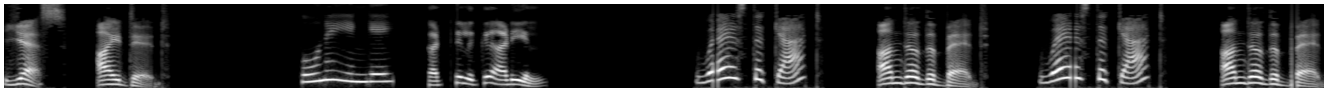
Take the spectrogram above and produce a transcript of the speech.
Yes, I did. பூனை எங்கே கட்டிலுக்கு அடியில் Where's the cat? Under the bed. Where's the cat? Under the bed.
